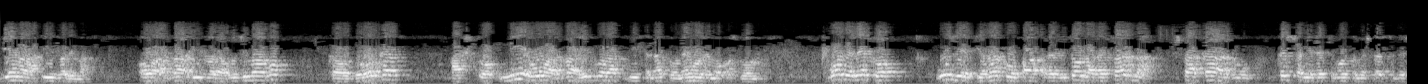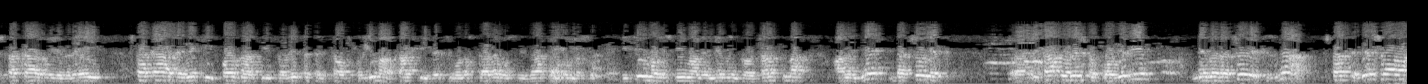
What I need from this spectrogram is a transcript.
dvijema izvorima. Ova dva izvora uzimamo kao dokaz, a što nije ova dva izvora, mi se na to ne možemo osloniti. Može neko uzeti onako pa radi toga da sazna šta kažu kršćani recimo o tome šta šta kažu jevreji, šta kaže neki poznati proricatelj kao što ima takvih recimo na stradamu svi znate da su i filmovi snimali u njegovim proročanstvima, ali ne da čovjek i tako nešto povjeri, nego da čovjek zna šta se dešava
